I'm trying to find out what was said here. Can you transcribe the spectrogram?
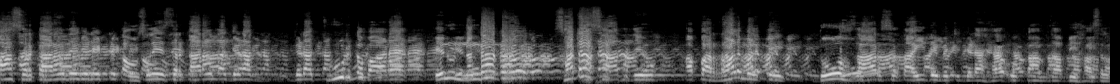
ਆ ਸਰਕਾਰਾਂ ਦੇ ਜਿਹੜੇ ਢਕੌਂਸਲੇ ਸਰਕਾਰਾਂ ਦਾ ਜਿਹੜਾ ਜਿਹੜਾ ਝੂਠ ਕਬਾੜ ਹੈ, ਇਹਨੂੰ ਨੰਗਾ ਕਰੋ, ਸਾਡਾ ਸਾਥ ਦਿਓ। ਆਪਾਂ ਰਲ ਮਿਲ ਕੇ 2027 ਦੇ ਵਿੱਚ ਜਿਹੜਾ ਹੈ, ਉਹ ਕਾਮਯਾਬੀ ਹਾਸਲ ਕਰਾਂਗੇ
